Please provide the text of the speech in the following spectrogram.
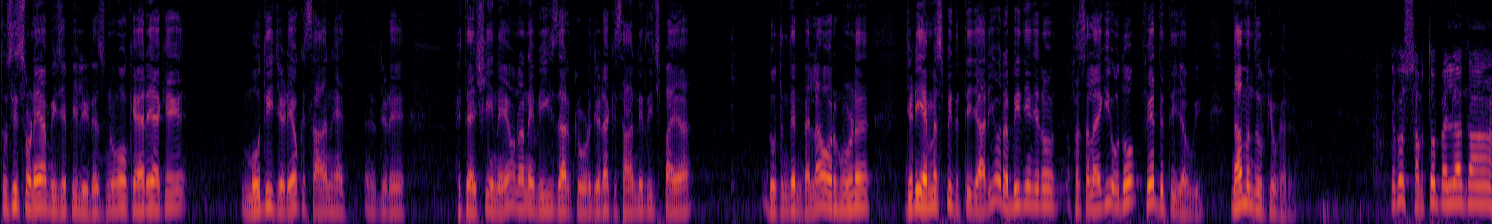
ਤੁਸੀਂ ਸੁਣਿਆ ਬੀਜੇਪੀ ਲੀਡਰਸ ਨੂੰ, ਉਹ ਕਹਿ ਰਿਹਾ ਕਿ ਮੋਦੀ ਜਿਹੜੇ ਉਹ ਕਿਸਾਨ ਹੈ, ਜਿਹੜੇ ਹਿਤੈਸ਼ੀ ਨੇ, ਉਹਨਾਂ ਨੇ 20000 ਕਰੋੜ ਜਿਹੜਾ ਕਿਸਾਨ ਨਿਧੀ ਚ ਪਾਇਆ ਦੋ ਤਿੰਨ ਦਿਨ ਪਹਿਲਾਂ, ਔਰ ਹੁਣ ਜਿਹੜੀ ਐਮਐਸਪੀ ਦਿੱਤੀ ਜਾ ਰਹੀ ਹੈ, ਉਹ ਰੱਬੀ ਦੀਆਂ ਜਦੋਂ ਫਸਲ ਆਏਗੀ, ਉਦੋਂ ਫੇਰ ਦਿੱਤੀ ਜਾਊਗੀ। ਨਾ ਮਨਜ਼ੂਰ ਕਿਉਂ ਕਰ ਰਹੇ ਹੋ? ਦੇਖੋ, ਸਭ ਤੋਂ ਪਹਿਲਾਂ ਤਾਂ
